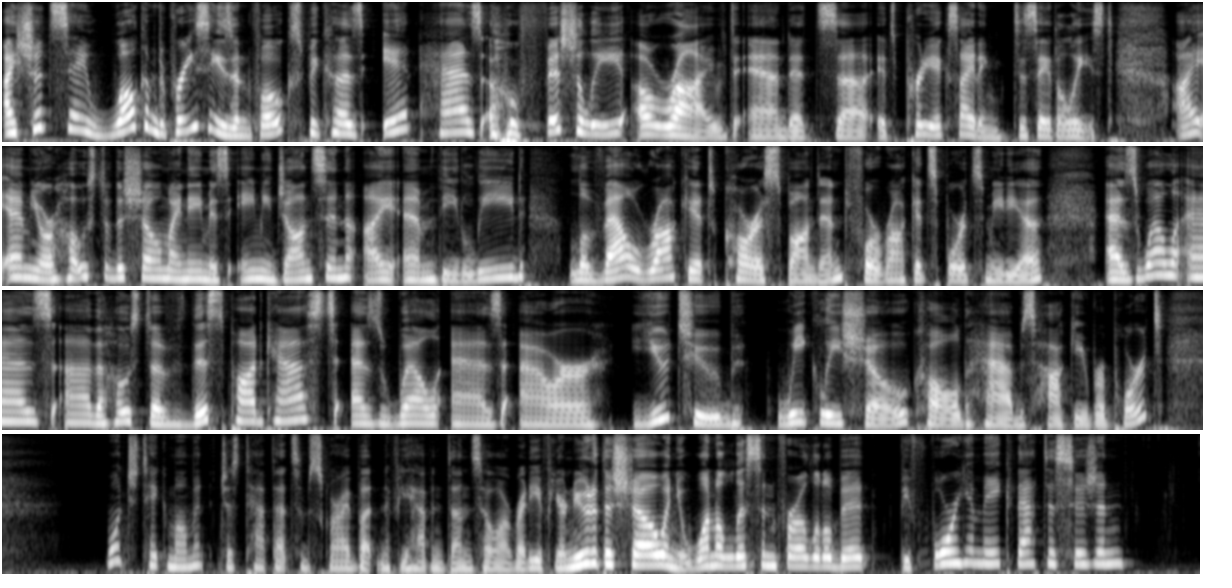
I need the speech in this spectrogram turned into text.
I should say, welcome to preseason, folks, because it has officially arrived, and it's uh, it's pretty exciting to say the least. I am your host of the show. My name is Amy Johnson. I am the lead Laval Rocket correspondent for Rocket Sports Media, as well as uh, the host of this podcast, as well as our YouTube weekly show called Habs Hockey Report won't you take a moment, just tap that subscribe button if you haven't done so already. If you're new to the show and you want to listen for a little bit before you make that decision,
